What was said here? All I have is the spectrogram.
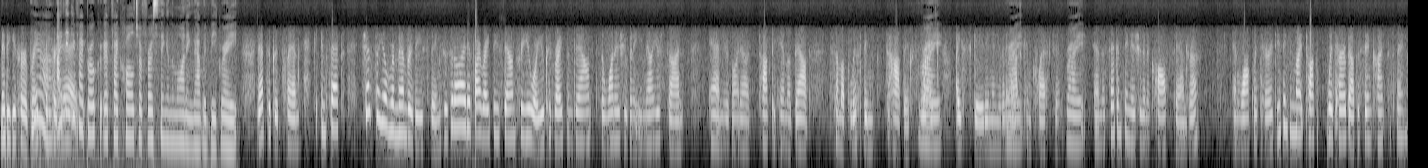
maybe give her a break yeah, from her I day. think if I broke, if I called her first thing in the morning, that would be great. That's a good plan. In fact, just so you'll remember these things, is it all right if I write these down for you, or you could write them down? So one is you're going to email your son, and you're going to talk to him about some uplifting topics Right. like ice skating, and you're going to ask him questions. Right. And the second thing is you're going to call Sandra and walk with her. Do you think you might talk with her about the same kinds of things?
